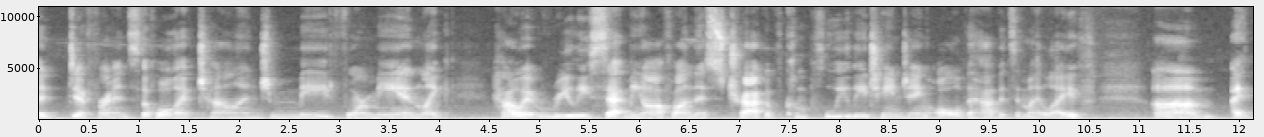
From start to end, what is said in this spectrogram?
a difference the whole life challenge made for me and like how it really set me off on this track of completely changing all of the habits in my life. Um, I,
